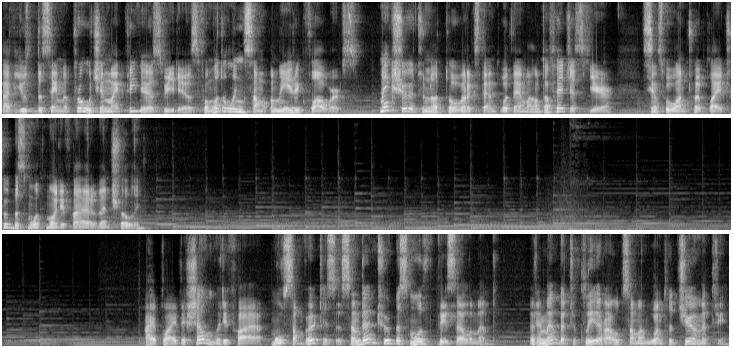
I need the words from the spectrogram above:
I've used the same approach in my previous videos for modeling some oniric flowers. Make sure to not overextend with the amount of edges here, since we want to apply Turbo Smooth modifier eventually. I apply the shell modifier, move some vertices and then turbo smooth this element. Remember to clear out some unwanted geometry.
